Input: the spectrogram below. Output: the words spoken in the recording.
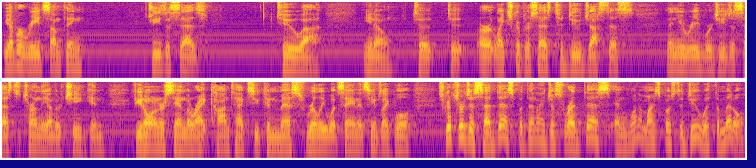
You ever read something Jesus says to, uh, you know, to, to, or like scripture says, to do justice. Then you read where Jesus says to turn the other cheek. And if you don't understand the right context, you can miss really what's saying. It seems like, well, scripture just said this, but then I just read this. And what am I supposed to do with the middle?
